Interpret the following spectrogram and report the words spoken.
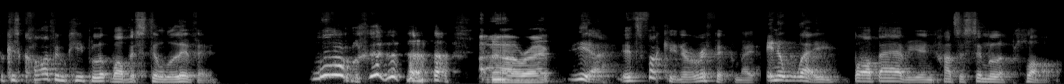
Because carving people up while they're still living. I know, right? Yeah, it's fucking horrific, mate. In a way, Barbarian has a similar plot,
